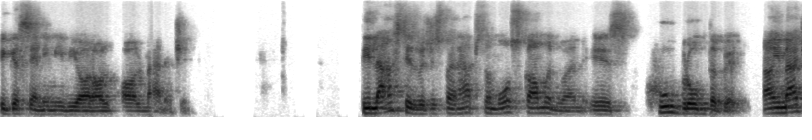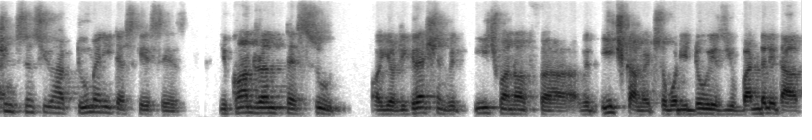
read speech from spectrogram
biggest enemy we are all, all managing. The last is, which is perhaps the most common one, is who broke the build. Now imagine since you have too many test cases, you can't run test suit or your regression with each one of uh, with each commit. So what you do is you bundle it up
